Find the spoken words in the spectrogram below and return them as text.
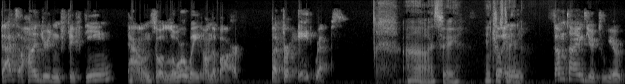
That's 115 pounds, so a lower weight on the bar, but for eight reps. Ah, I see. Interesting. So, sometimes you're you're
